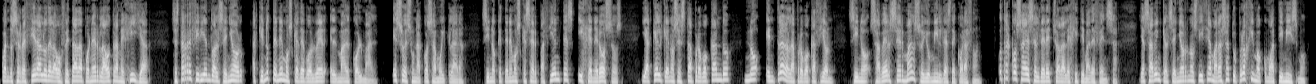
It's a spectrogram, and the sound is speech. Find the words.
Cuando se refiere a lo de la bofetada poner la otra mejilla, se está refiriendo al Señor a que no tenemos que devolver el mal con mal. Eso es una cosa muy clara sino que tenemos que ser pacientes y generosos, y aquel que nos está provocando no entrar a la provocación, sino saber ser manso y humildes de corazón. Otra cosa es el derecho a la legítima defensa. Ya saben que el Señor nos dice amarás a tu prójimo como a ti mismo.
